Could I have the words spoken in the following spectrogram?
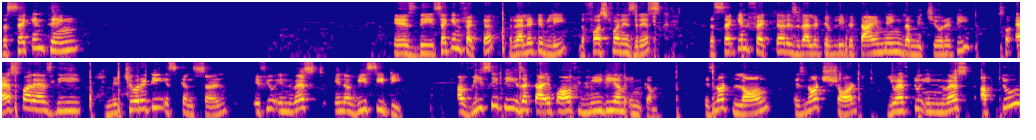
the second thing is the second factor relatively. The first one is risk. The second factor is relatively the timing, the maturity, so as far as the maturity is concerned, if you invest in a VCT, a VCT is a type of medium income. It's not long, it's not short. You have to invest up to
